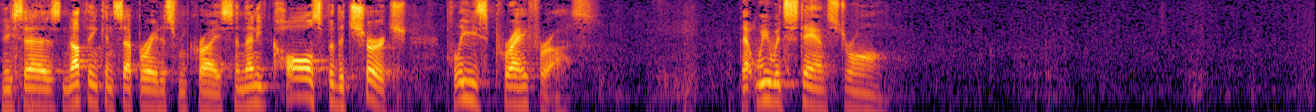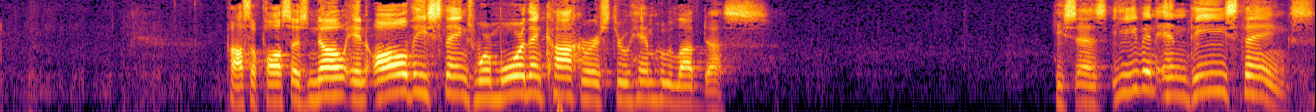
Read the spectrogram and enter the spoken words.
And he says, Nothing can separate us from Christ. And then he calls for the church, please pray for us, that we would stand strong. Apostle Paul says, No, in all these things we're more than conquerors through him who loved us. He says, Even in these things,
